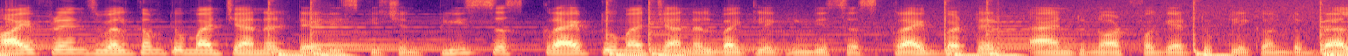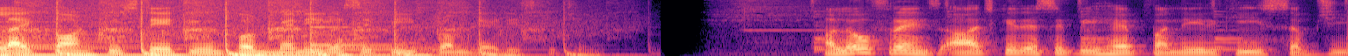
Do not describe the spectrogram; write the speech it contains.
Hi friends, welcome to my channel Daddy's Kitchen. Please subscribe to my channel by clicking the subscribe button and do not forget to click on the bell icon to stay tuned for many recipes from Daddy's Kitchen. Hello friends आज की रेसिपी है पनीर की सब्ज़ी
